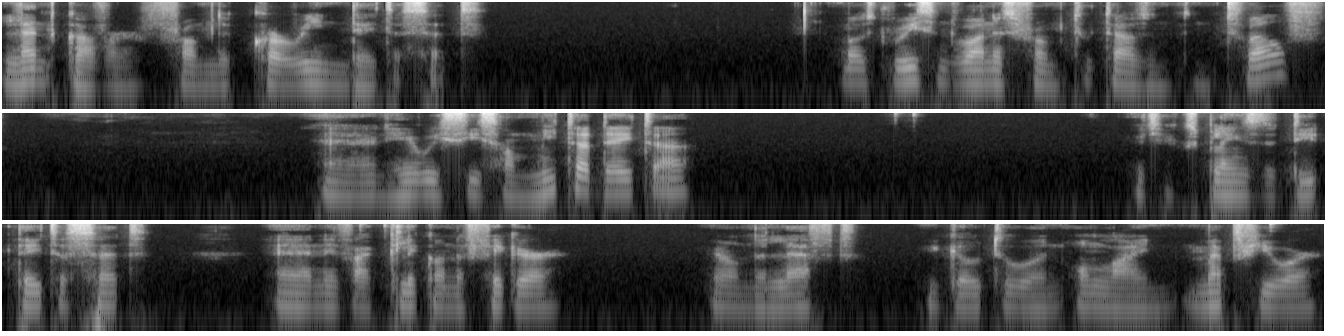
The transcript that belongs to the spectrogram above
land cover from the CORINE dataset. Most recent one is from 2012 and here we see some metadata which explains the data set and if I click on the figure here on the left we go to an online map viewer.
